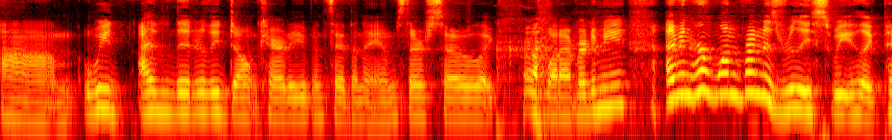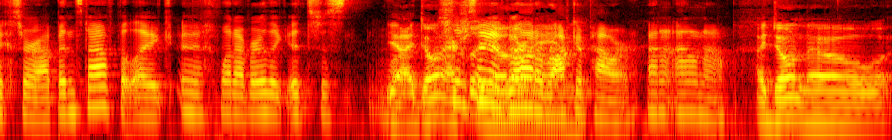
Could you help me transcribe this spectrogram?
Um, we I literally don't care to even say the names. They're so like whatever to me. I mean, her one friend is really sweet, who like picks her up and stuff. But like, eh, whatever. Like it's just Yeah, I don't She looks actually like know a girl of. Rocket Power. I don't. I don't know. I don't know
